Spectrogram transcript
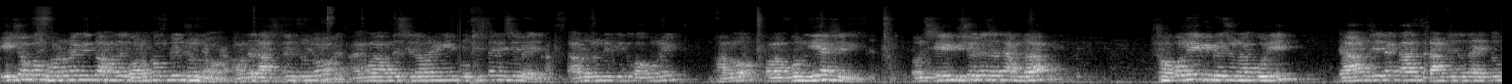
এই সকল ঘটনা কিন্তু আমাদের গণতন্ত্রের জন্য আমাদের রাষ্ট্রের জন্য এবং আমাদের সেনাবাহিনীর প্রতিষ্ঠান হিসেবে কারোর জন্য কিন্তু কখনোই ভালো ফলাফল নিয়ে আসেনি। তবে সেই বিষয়টা যাতে আমরা সকলেই বিবেচনা করি যার যেটা কাজ যার যেটা দায়িত্ব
